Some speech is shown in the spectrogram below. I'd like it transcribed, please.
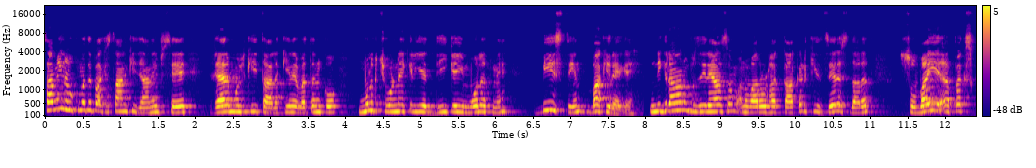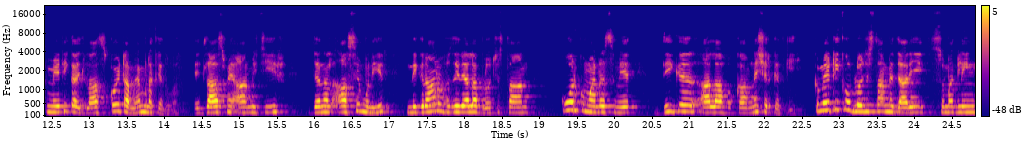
سامین حکومت پاکستان کی جانب سے غیر ملکی تارکین وطن کو ملک چھوڑنے کے لیے دی گئی مولت میں بیس دن باقی رہ گئے۔ نگران وزیر اعظم انوار الحق کاکڑ کی زیر صدارت صوبائی اپیکس کمیٹی کا اجلاس کوئٹہ میں منعقد ہوا۔ اجلاس میں army chief general Asif Munir, نگران وزیر اعلیٰ بلوچستان کور کمانڈر سمیت دیگر اعلیٰ حکام نے شرکت کی۔ کمیٹی کو بلوچستان میں جاری سمگلنگ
